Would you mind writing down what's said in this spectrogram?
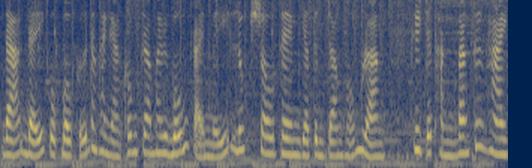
đã đẩy cuộc bầu cử năm 2024 tại Mỹ lúc sâu thêm vào tình trạng hỗn loạn khi trở thành bang thứ hai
